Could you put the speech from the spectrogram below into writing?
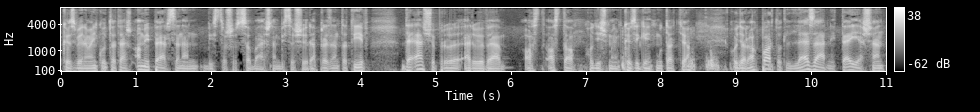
közvéleménykutatás, ami persze nem biztos, hogy szabályos, nem biztos, hogy reprezentatív, de elsőprő erővel azt, azt a, hogy is mondjam, közigényt mutatja, hogy a rakpartot lezárni teljesen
